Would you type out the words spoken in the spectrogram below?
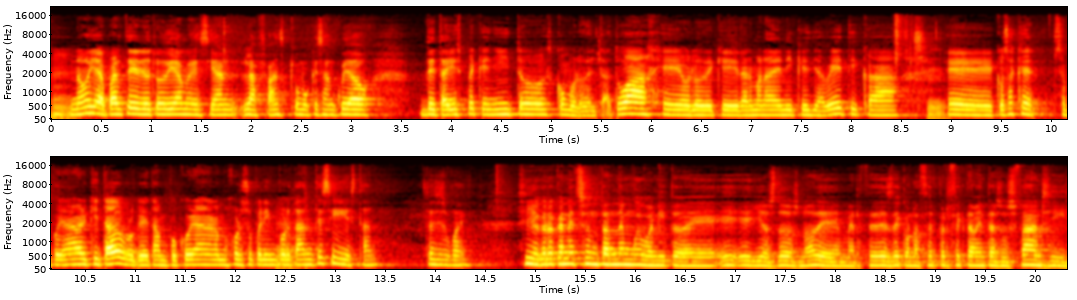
¿no? Y aparte el otro día me decían las fans como que se han cuidado detalles pequeñitos como lo del tatuaje o lo de que la hermana de Nick es diabética, Sí. eh, cosas que se podrían haber quitado porque tampoco eran a lo mejor súper importantes y están. Entonces es guay. Sí, yo creo que han hecho un tándem muy bonito eh, eh, ellos dos, ¿no? De Mercedes de conocer perfectamente a sus fans y,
